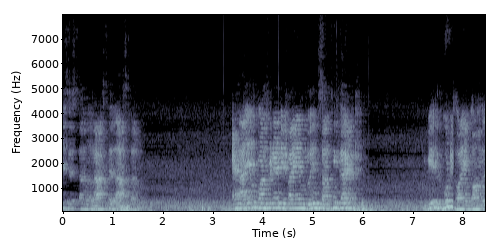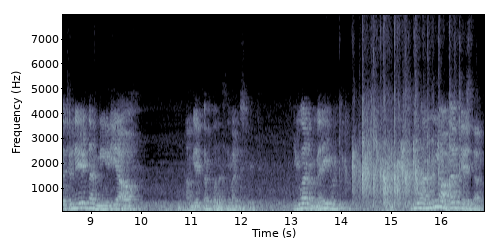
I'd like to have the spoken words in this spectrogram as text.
చేసేస్తాను రాస్తే రాస్తాను and I'm confident if I'm doing something correct with good so I congratulate the media of Ambedkar Konaseema district you are very good నువ్వు అన్నీ అబ్జర్వ్ చేస్తారు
